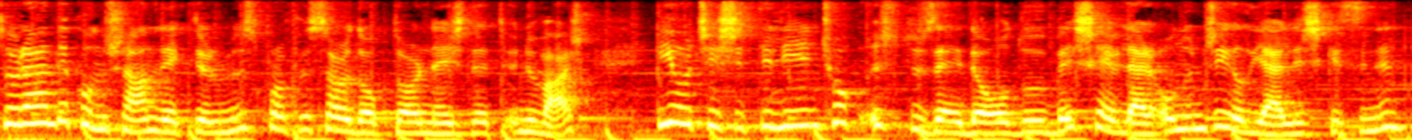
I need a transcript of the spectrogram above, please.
Törende konuşan rektörümüz Profesör Doktor Necdet Ünüvar, biyoçeşitliliğin çok üst düzeyde olduğu Beşevler 10. yıl yerleşkesinin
